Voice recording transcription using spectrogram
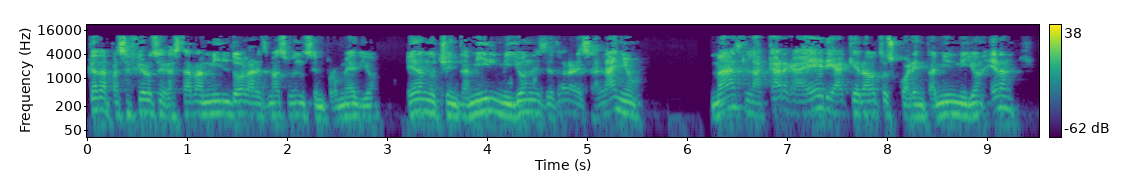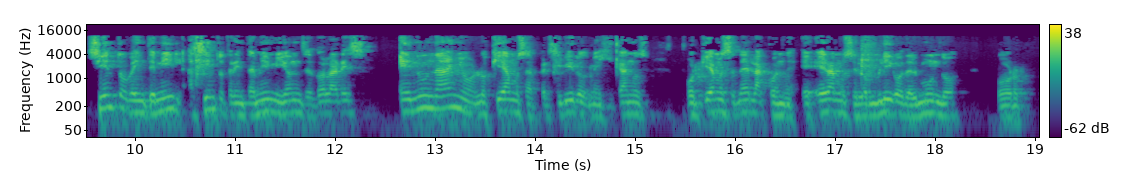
Cada pasajero se gastaba mil dólares más o menos en promedio. Eran 80 mil millones de dólares al año más la carga aérea, que eran otros 40 mil millones, eran 120 mil a 130 mil millones de dólares en un año lo que íbamos a percibir los mexicanos, porque íbamos a tener la, eh, éramos el ombligo del mundo por,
